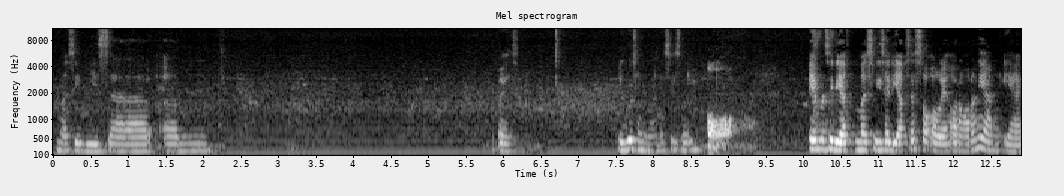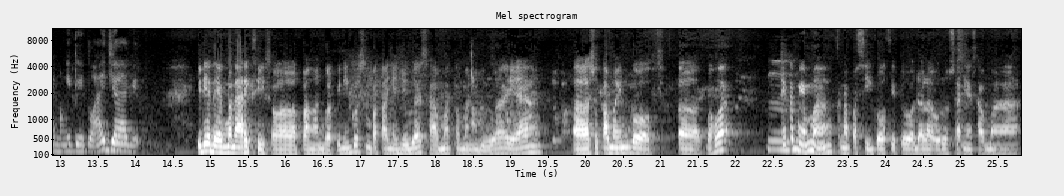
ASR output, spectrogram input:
masih bisa um, apa ya? Ini gue sama mana sih sorry. Oh. Ya masih dia masih bisa diakses oleh orang-orang yang ya emang itu itu aja gitu ini ada yang menarik sih soal lapangan golf. Ini gue sempat tanya juga sama teman gue yang uh, suka main golf. Uh, bahwa hmm. itu memang kenapa si golf itu adalah urusannya sama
